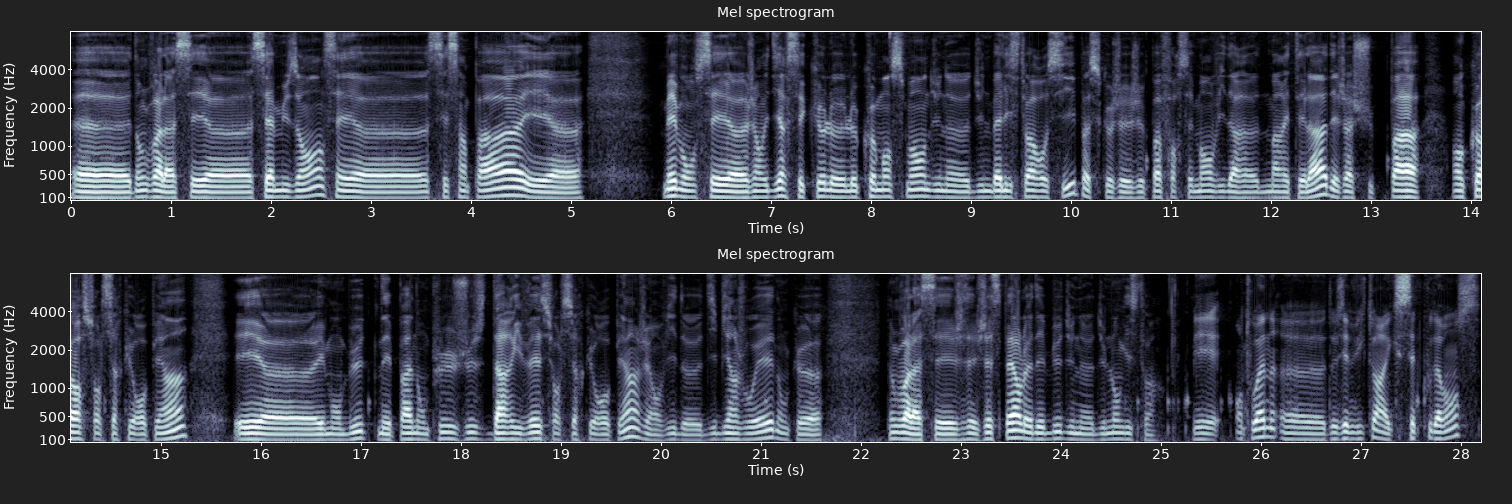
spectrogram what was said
donc voilà, c'est amusant, c'est sympa et mais bon, c'est, euh, j'ai envie de dire, c'est que le, commencement d'une, d'une belle histoire aussi, parce que je n'ai pas forcément envie de m'arrêter là. Déjà, je suis pas encore sur le circuit européen, et, euh, et mon but n'est pas non plus juste d'arriver sur le circuit européen. J'ai envie de, d'y bien jouer, donc, euh, donc voilà, c'est, j'espère le début d'une, d'une longue histoire. Mais Antoine, deuxième victoire avec 7 coups d'avance.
